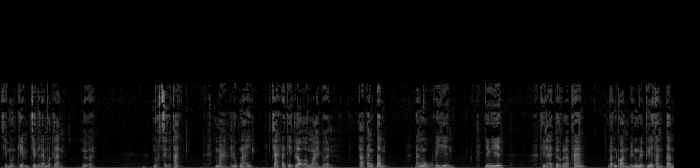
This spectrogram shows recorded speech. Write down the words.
chỉ muốn kiểm chứng lại một lần nữa. Một sự thật mà lúc nãy Trác đã tiết lộ ở ngoài vườn là thằng Tâm đã ngủ với Hiên. Nhưng Hiên thì lại tưởng là Phan vẫn còn đứng về phía thằng Tâm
